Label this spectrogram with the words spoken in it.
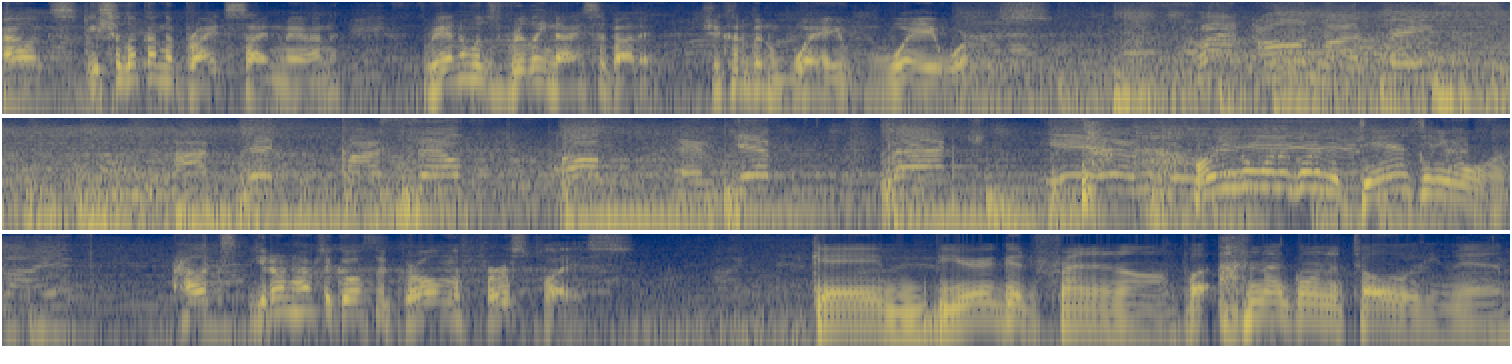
Alex, you should look on the bright side, man. Rhiannon was really nice about it. She could have been way, way worse. Flat on my face, I pick myself up and get back in I don't even want to go to the dance anymore. Alex, you don't have to go with a girl in the first place. Gabe, you're a good friend and all, but I'm not going to Tolo with you, man.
